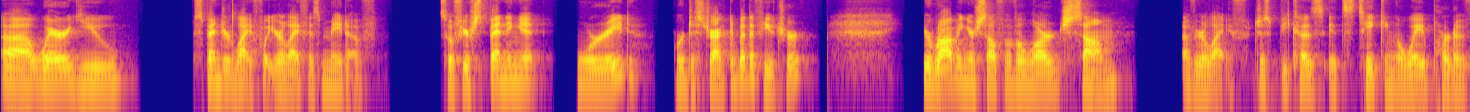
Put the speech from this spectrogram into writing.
uh, where you spend your life, what your life is made of. So if you're spending it worried or distracted by the future, you're robbing yourself of a large sum of your life just because it's taking away part of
